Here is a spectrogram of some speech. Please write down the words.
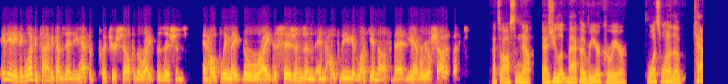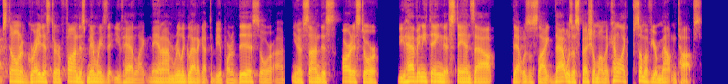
In anything, luck and timing comes in, and you have to put yourself in the right positions and hopefully make the right decisions and, and hopefully you get lucky enough that you have a real shot at things. That's awesome. Now, as you look back over your career, what's one of the capstone or greatest or fondest memories that you've had? Like man i'm really glad i got to be a part of this or i you know signed this artist or do you have anything that stands out that was just like that was a special moment kind of like some of your mountaintops?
